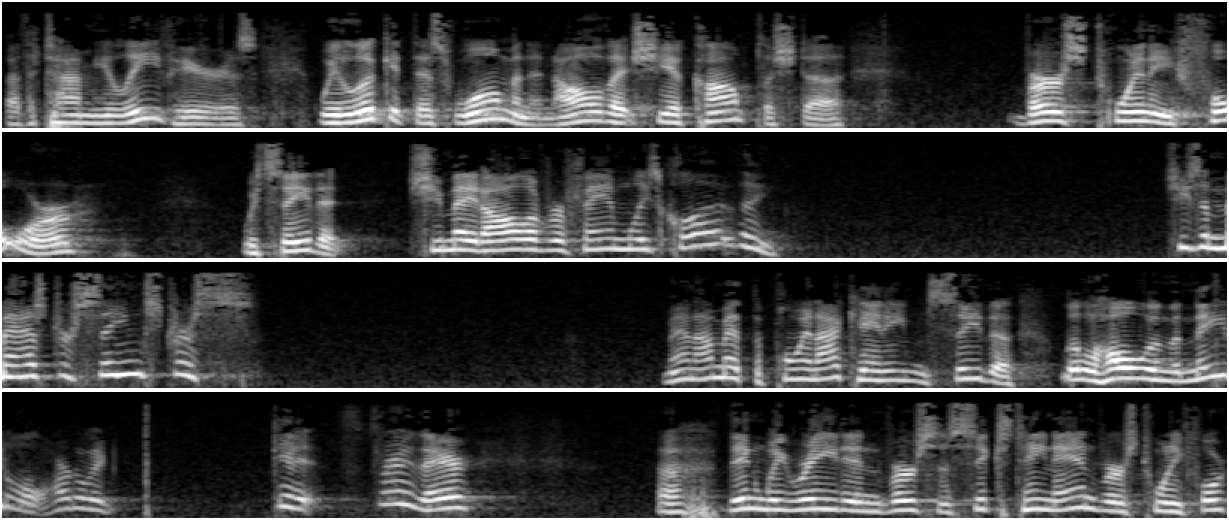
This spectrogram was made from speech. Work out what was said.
by the time you leave here as we look at this woman and all that she accomplished. Uh, verse 24, we see that she made all of her family's clothing. She's a master seamstress. Man, I'm at the point I can't even see the little hole in the needle, hardly get it through there. Uh, then we read in verses 16 and verse 24,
